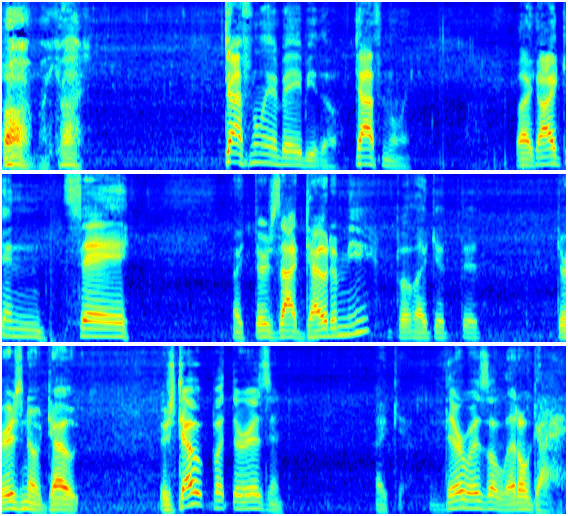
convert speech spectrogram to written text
Uh, oh my God. Definitely a baby though. Definitely. Like I can say, like there's that doubt in me, but like it, it there is no doubt. There's doubt, but there isn't. Like there was a little guy,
